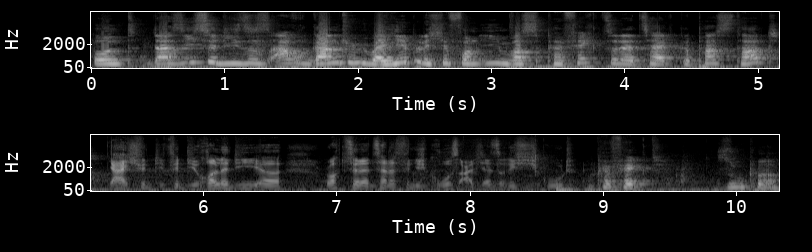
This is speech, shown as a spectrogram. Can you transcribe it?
Und da siehst du dieses arrogante, überhebliche von ihm, was perfekt zu der Zeit gepasst hat. ja, ich finde find die Rolle, die äh, Rock zu der Zeit hat, finde ich großartig, also richtig gut. Perfekt. Super.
